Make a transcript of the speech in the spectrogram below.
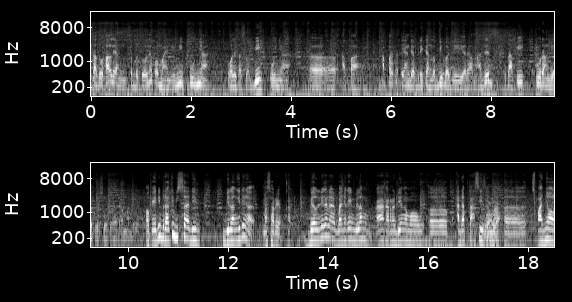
satu hal yang sebetulnya pemain ini punya kualitas lebih, punya eh, apa apa yang dia berikan lebih bagi Real Madrid, tetapi kurang diapresiasi oleh Real Madrid. Oke, ini berarti bisa dibilang ini nggak, Mas Aryo? Bel ini kan banyak yang bilang ah karena dia nggak mau eh, adaptasi Iya, sama iya. eh, Spanyol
